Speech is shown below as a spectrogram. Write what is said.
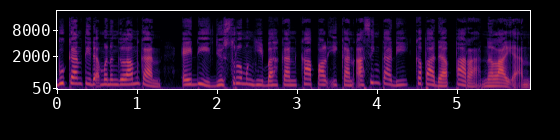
bukan tidak menenggelamkan, Edi justru menghibahkan kapal ikan asing tadi kepada para nelayan.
